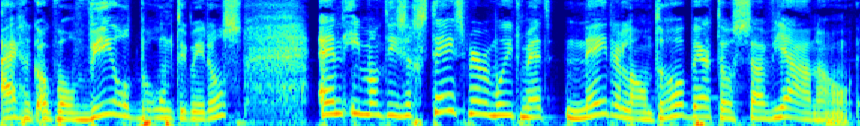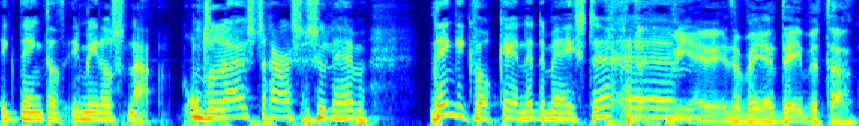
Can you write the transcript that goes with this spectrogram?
eigenlijk ook wel wereldberoemd inmiddels. En iemand die zich steeds meer bemoeit met Nederland, Roberto Saviano. Ik denk dat inmiddels, nou, onze luisteraars zullen hem, denk ik wel kennen, de meeste. Um, Daar ben jij debet aan.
